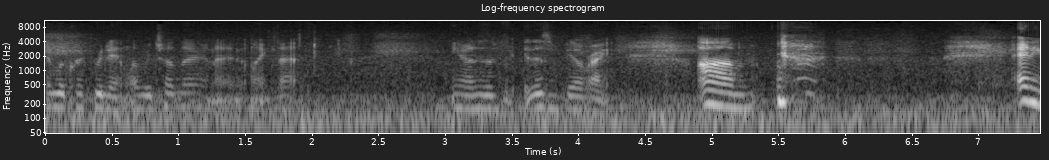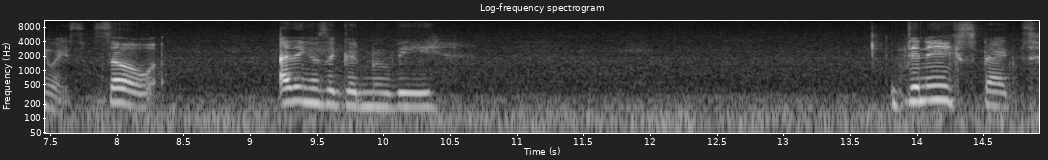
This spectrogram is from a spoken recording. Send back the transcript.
it looked like we didn't love each other, and I didn't like that. You know, it doesn't, it doesn't feel right. Um. anyways, so I think it was a good movie. Didn't expect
